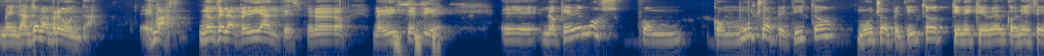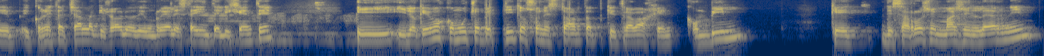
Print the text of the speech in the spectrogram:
me encantó la pregunta. Es más, no te la pedí antes, pero me diste pie. Eh, lo que vemos con, con, mucho apetito, mucho apetito, tiene que ver con, este, con esta charla que yo hablo de un real estate inteligente y, lo que vemos con mucho apetito son startups que trabajen con BIM, que desarrollen Machine Learning,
